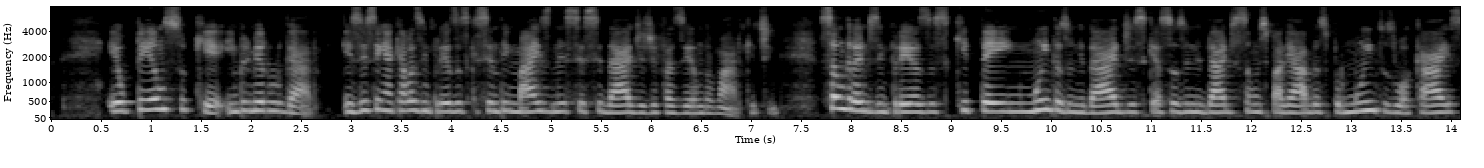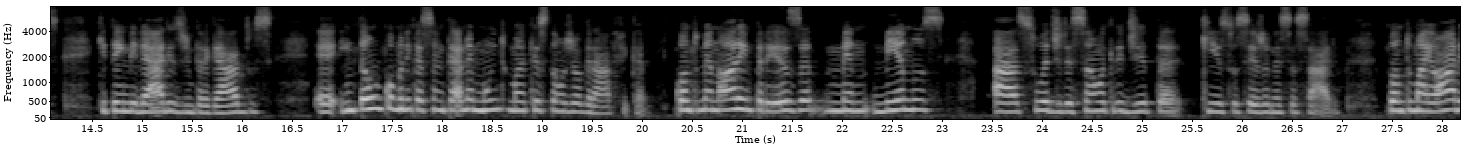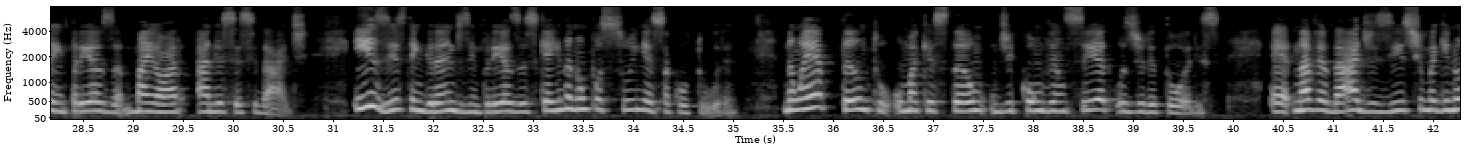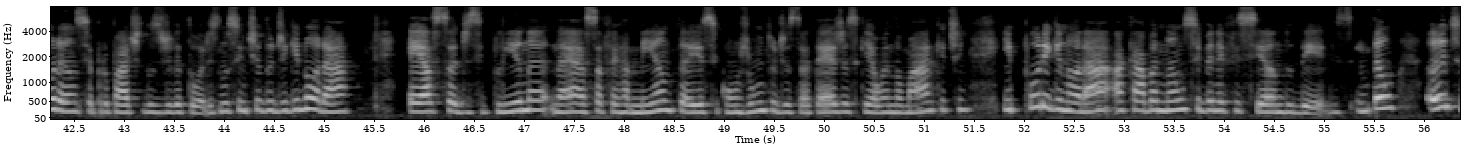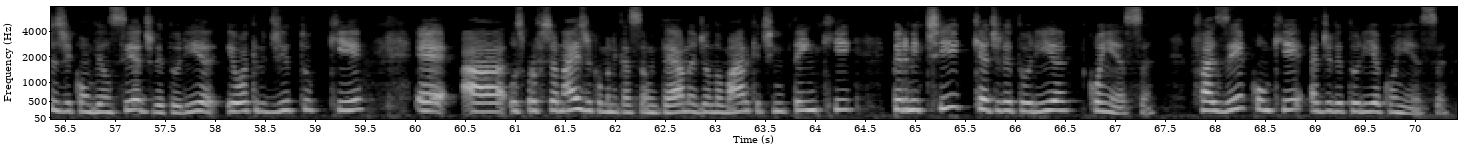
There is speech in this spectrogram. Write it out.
Eu penso que, em primeiro lugar, Existem aquelas empresas que sentem mais necessidade de fazer marketing. São grandes empresas que têm muitas unidades, que essas unidades são espalhadas por muitos locais, que têm milhares de empregados. É, então, comunicação interna é muito uma questão geográfica. Quanto menor a empresa, men menos a sua direção acredita que isso seja necessário. Quanto maior a empresa, maior a necessidade. E existem grandes empresas que ainda não possuem essa cultura. Não é tanto uma questão de convencer os diretores. É, na verdade, existe uma ignorância por parte dos diretores, no sentido de ignorar essa disciplina, né, essa ferramenta, esse conjunto de estratégias que é o endomarketing e por ignorar acaba não se beneficiando deles. Então, antes de convencer a diretoria, eu acredito que é, a, os profissionais de comunicação interna de endomarketing têm que permitir que a diretoria conheça, fazer com que a diretoria conheça.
